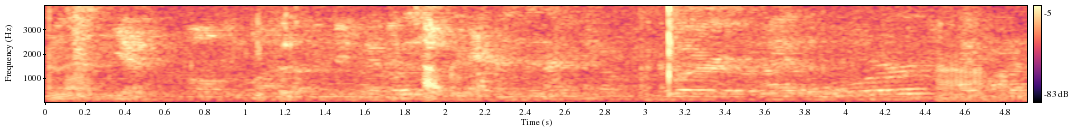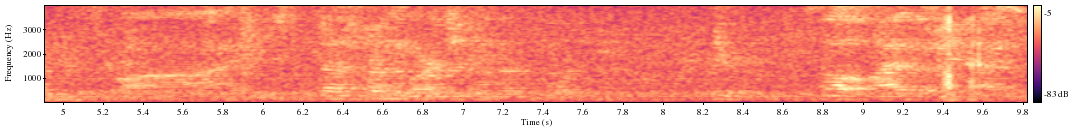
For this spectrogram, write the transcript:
And then you put a top of it. Um, I'll pass.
